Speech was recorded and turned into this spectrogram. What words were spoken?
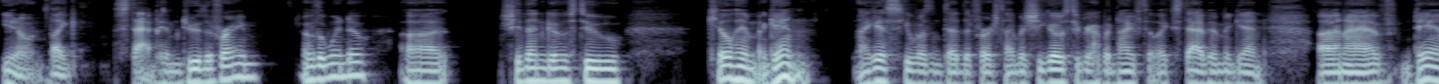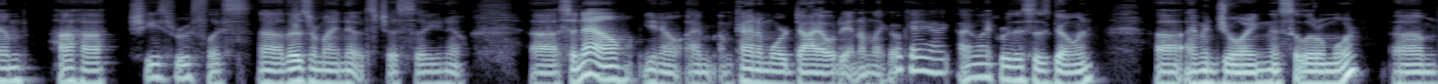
you know, like stab him to the frame of the window, uh, she then goes to kill him again. I guess he wasn't dead the first time, but she goes to grab a knife to like stab him again. Uh, and I have, damn, haha, she's ruthless. Uh, those are my notes, just so you know. Uh, so now, you know, I'm, I'm kind of more dialed in. I'm like, okay, I, I like where this is going. Uh, I'm enjoying this a little more. Um,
